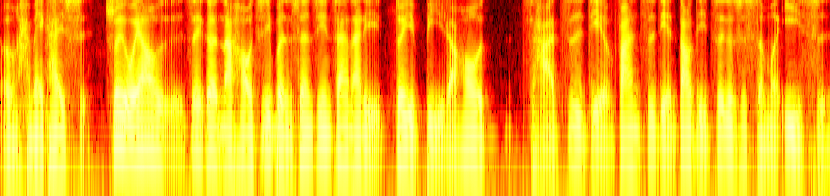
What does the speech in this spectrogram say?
嗯，还没开始，所以我要这个拿好几本圣经在那里对比，然后查字典、翻字典，到底这个是什么意思？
